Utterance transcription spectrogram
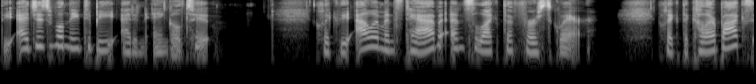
the edges will need to be at an angle too. Click the Elements tab and select the first square. Click the color box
